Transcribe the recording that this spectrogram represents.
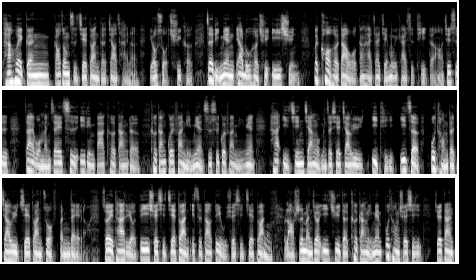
它会跟高中职阶段的教材呢有所区隔，这里面要如何去依循，会扣合到我刚才在节目一开始提的哈。其实，在我们这一次一零八课纲的课纲规范里面，实施规范里面，它已经将我们这些教育议题依着不同的教育阶段做分类了。所以，它有第一学习阶段一直到第五学习阶段，老师们就依据的课纲里面不同学习阶段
